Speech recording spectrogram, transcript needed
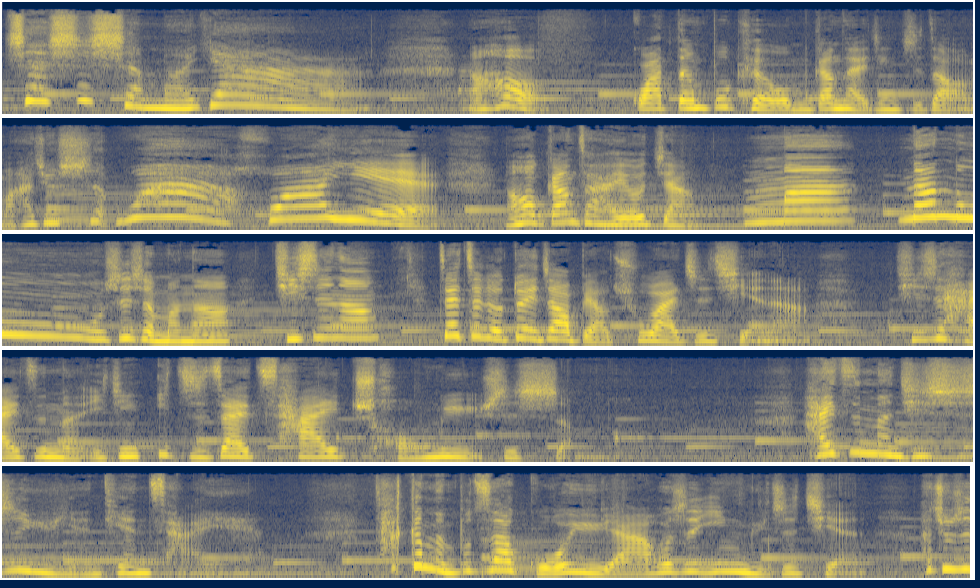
这是什么呀？然后“瓜登不可”，我们刚才已经知道了嘛，它就是哇花耶。然后刚才还有讲“妈那努”是什么呢？其实呢，在这个对照表出来之前啊，其实孩子们已经一直在猜虫语是什么。孩子们其实是语言天才耶，他根本不知道国语啊，或是英语之前。他就是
